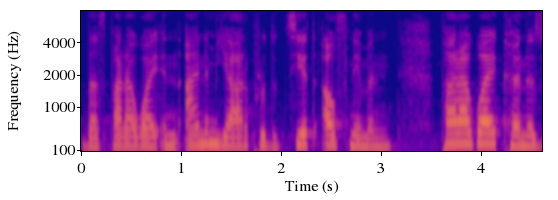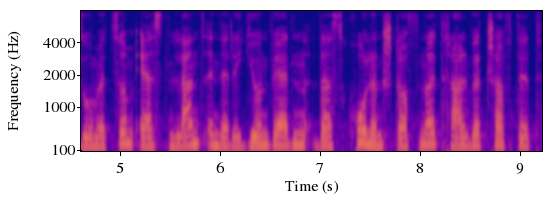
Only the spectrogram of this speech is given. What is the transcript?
das Paraguay in einem Jahr produziert, aufnehmen. Paraguay könne somit zum ersten Land in der Region werden, das kohlenstoffneutral wirtschaftet.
